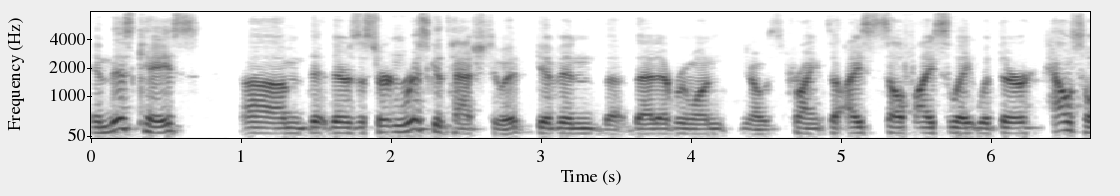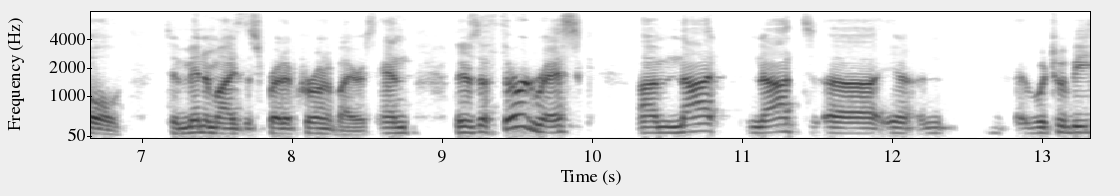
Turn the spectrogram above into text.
in this case, um, th- there's a certain risk attached to it, given that, everyone you know is trying to is- self-isolate with their household to minimize the spread of coronavirus. And there's a third risk, um, not not uh, you know, which would be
